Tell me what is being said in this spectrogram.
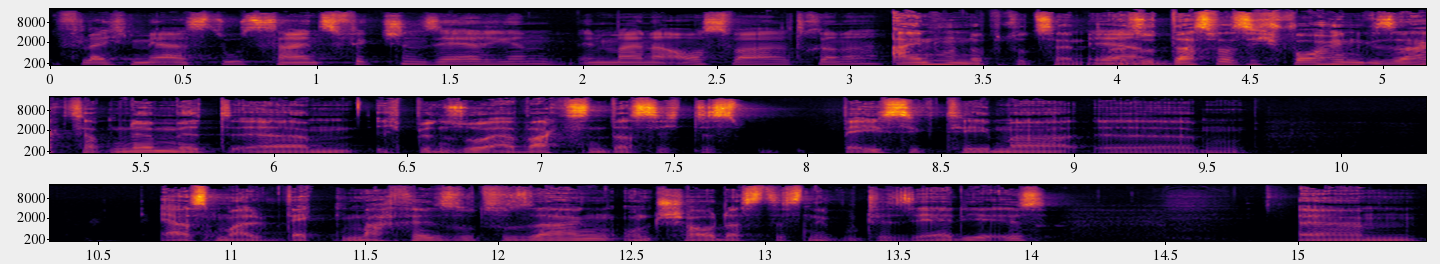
vielleicht mehr als du, Science-Fiction-Serien in meiner Auswahl drin. 100 Prozent. Ja. Also das, was ich vorhin gesagt habe, ne, mit ähm, ich bin so erwachsen, dass ich das Basic-Thema ähm, erstmal wegmache sozusagen und schaue, dass das eine gute Serie ist. Ähm,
